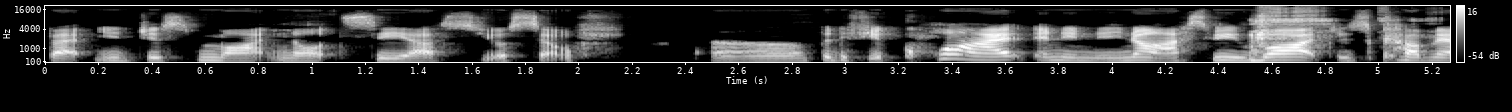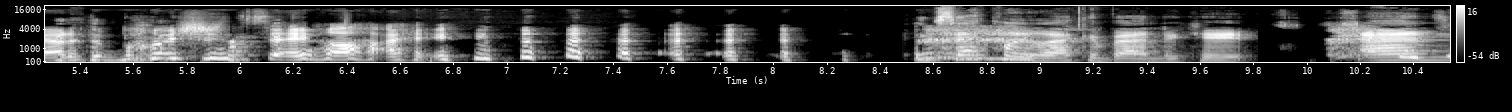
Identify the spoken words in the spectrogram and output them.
but you just might not see us yourself uh, but if you're quiet and you're nice, we might just come out of the bush and say hi. exactly like a bandicoot. And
